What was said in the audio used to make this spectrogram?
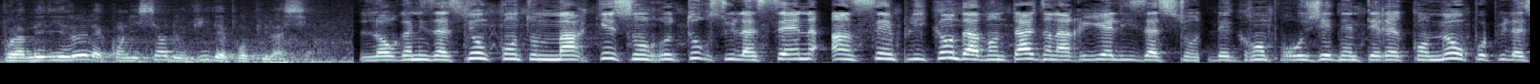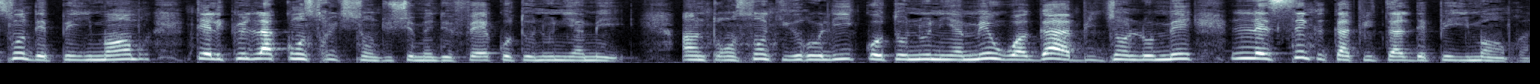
pour améliorer les conditions de vie des populations. L'organisation compte marquer son retour sur la scène en s'impliquant davantage dans la réalisation des grands projets d'intérêt commun aux populations des pays membres tels que la construction du chemin de fer Cotonou-Niamey, un tronçon qui relie Cotonou-Niamey, Ouaga, Abidjan, Lomé, les cinq capitales des pays membres.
